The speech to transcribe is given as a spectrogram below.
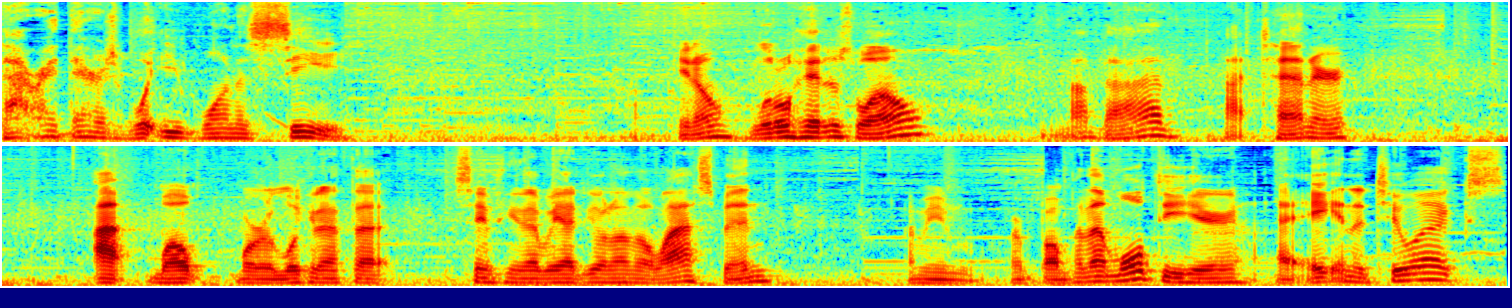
that right there is what you want to see. You know, little hit as well. Not bad. At tenor. At, well, we're looking at that same thing that we had going on the last spin. I mean, we're bumping that multi here at 8 and a 2x.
